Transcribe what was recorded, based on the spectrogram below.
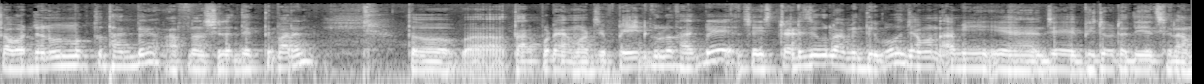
সবার জন্য উন্মুক্ত থাকবে, আপনারা সেটা দেখতে পারেন। তো তারপরে আমার যে পেইডগুলো থাকবে, যে স্ট্র্যাটেজিগুলো আমি দিব, যেমন আমি যে ভিডিওটা দিয়েছিলাম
